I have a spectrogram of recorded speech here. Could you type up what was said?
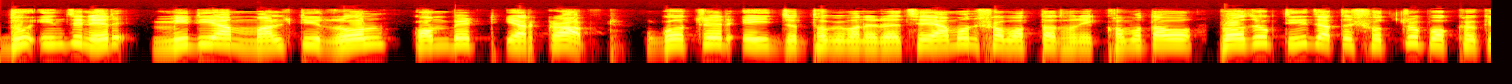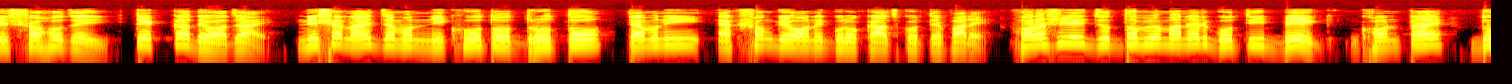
দু ইঞ্জিনের medium multi role combat aircraft গোত্রের এই যুদ্ধ বিমানে রয়েছে এমন সব অত্যাধুনিক ক্ষমতা ও প্রযুক্তি যাতে শত্রুপক্ষকে সহজেই টেক্কা দেওয়া যায়। নিশানায় যেমন নিখুঁত ও দ্রুত, তেমনি একসঙ্গে অনেকগুলো কাজ করতে পারে। ফরাসি এই যুদ্ধ বিমানের গতি বেগ ঘন্টায় দু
